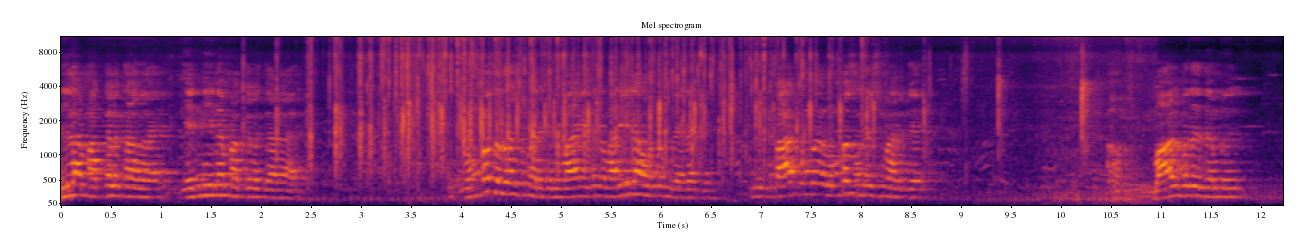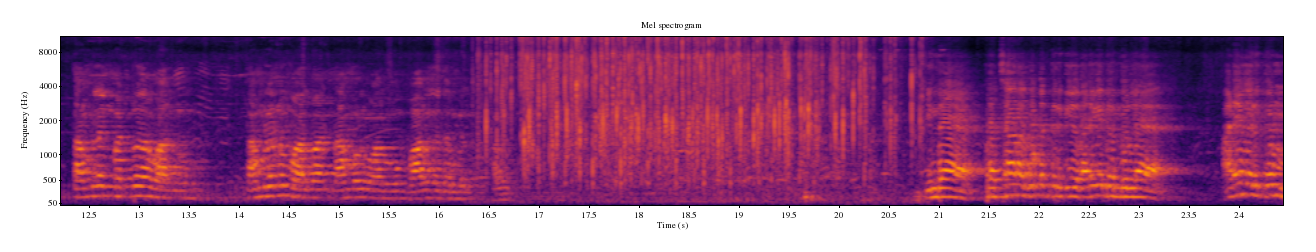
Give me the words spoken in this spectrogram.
எல்லா மக்களுக்காக எண்ணின மக்களுக்காக. ரொம்ப சந்தோஷமா இருக்கு. இந்த வாய் வழியெல்லாம் ஒண்ணும் இல்லை எனக்கு. இன்னைக்கு பார்க்கும்போது ரொம்ப சந்தோஷமா இருக்கு. வாழ்வது தமிழ் தமிழன் மட்டும்தான் வாழணும். தமிழனும் வாழ்வான் நாமளும் வாழ்வோம். வாழ்க தமிழ். இந்த பிரச்சார கூட்டத்திற்கு வருகை தந்துள்ள அனைவருக்கும்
